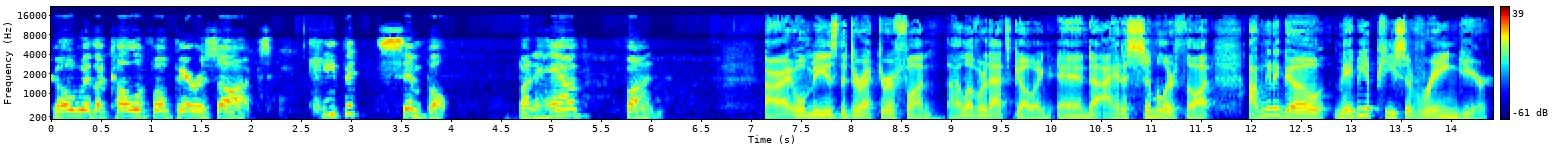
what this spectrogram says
Go with a colorful pair of socks. Keep it simple, but have fun. All right. Well, me as the director of fun, I love where that's going. And uh, I had a similar thought. I'm going to go maybe a piece of rain gear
